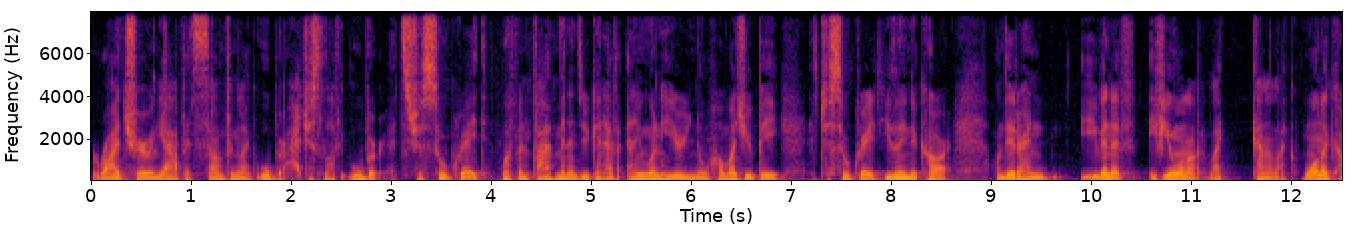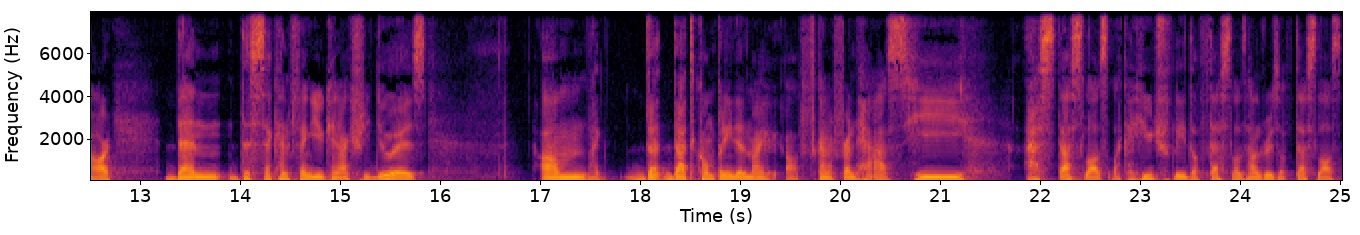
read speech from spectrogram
ride sharing app. It's something like Uber. I just love Uber. It's just so great. Within five minutes, you can have anyone here. You know how much you pay. It's just so great. You don't need a car. On the other hand, even if if you wanna like kind of like want a car, then the second thing you can actually do is um, like that that company that my uh, kind of friend has, he has Teslas, like a huge fleet of Teslas, hundreds of Teslas.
